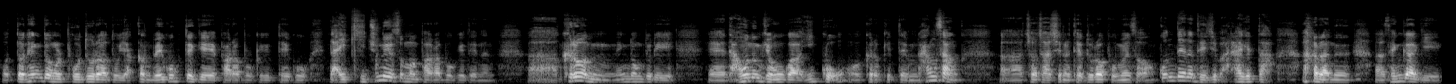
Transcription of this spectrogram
어떤 행동을 보더라도 약간 왜곡되게 바라보게 되고 나의 기준에서만 바라보게 되는 아, 그런 행동들이 에, 나오는 경우가 있고 어, 그렇기 때문에 항상 아, 저 자신 자신을 되돌아보면서 꼰대는 되지 말아야겠다라는 생각이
